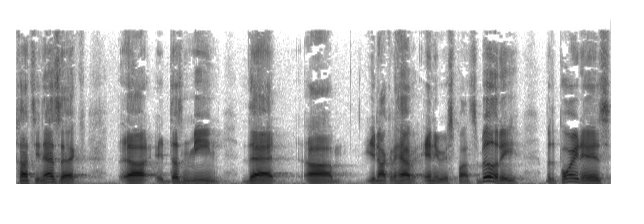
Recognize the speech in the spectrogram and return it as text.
chatzi nezek, uh, it doesn't mean that um, you're not going to have any responsibility. But the point is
